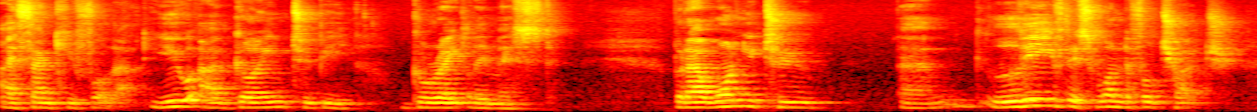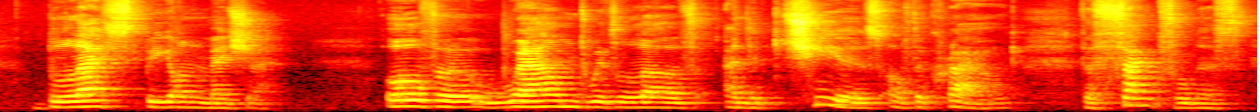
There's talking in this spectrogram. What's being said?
I thank you for that. You are going to be greatly missed. But I want you to um, leave this wonderful church blessed beyond measure, overwhelmed with love and the cheers of the crowd, the thankfulness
